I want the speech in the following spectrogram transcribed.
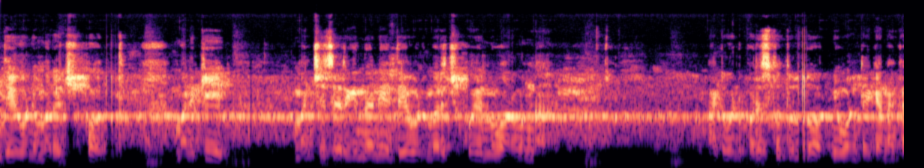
దేవుని మరచిపోద్దు. మనకి మంచి జరిగిందని దేవుడు మర్చిపోయిన వారు ఉన్నారు. అటువంటి పరిస్థితుల్లో నువ్వు ఉంటే కనుక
